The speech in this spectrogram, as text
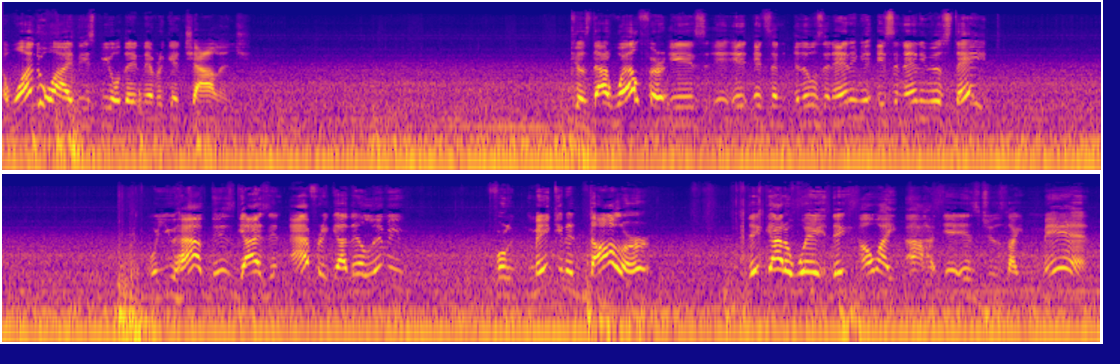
I wonder why these people they never get challenged because that welfare is it, it's an it was an enemy it's an enemy state where you have these guys in Africa they're living for making a dollar they got away they oh my ah, it's just like man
